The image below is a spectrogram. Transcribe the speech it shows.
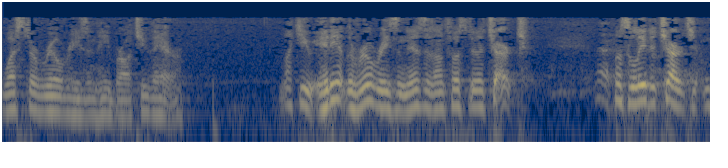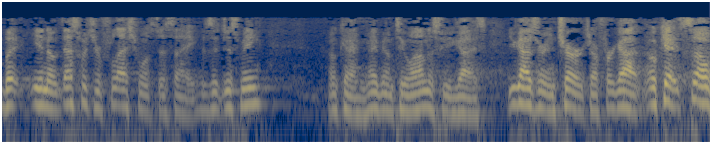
what's the real reason he brought you there? like, you idiot. The real reason is, is I'm supposed to do a church. I'm supposed to lead a church. But, you know, that's what your flesh wants to say. Is it just me? Okay, maybe I'm too honest with you guys. You guys are in church. I forgot. Okay, so,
